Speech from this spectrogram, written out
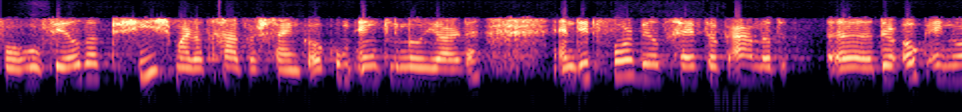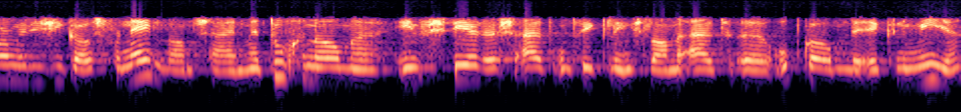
voor hoeveel dat precies, maar dat gaat waarschijnlijk ook om enkele miljarden. En dit voorbeeld geeft ook aan dat uh, er ook enorme risico's voor Nederland zijn. Met toegenomen investeerders uit ontwikkelingslanden, uit uh, opkomende economieën...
